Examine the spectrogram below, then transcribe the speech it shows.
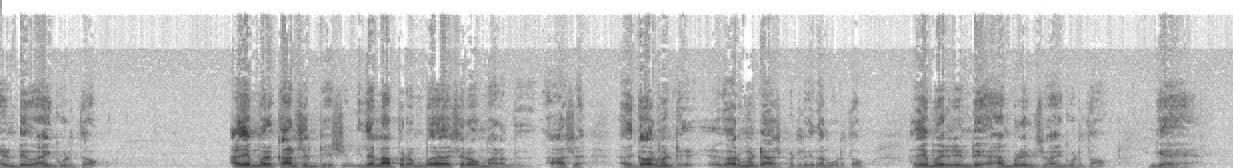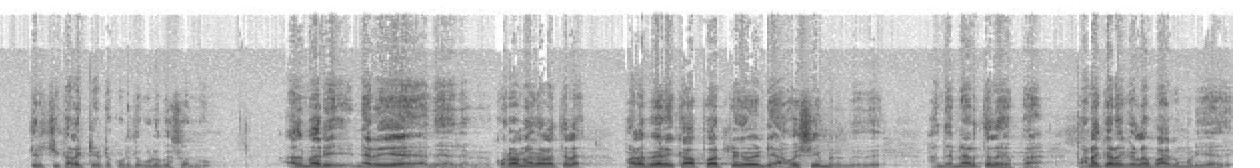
ரெண்டு வாங்கி கொடுத்தோம். அதே மாதிரி கான்சன்ட்ரேஷன் இதெல்லாம் அப்போ ரொம்ப சிரமமாக இருந்தது. ஆசை. அது கவர்மெண்ட்டு கவர்மெண்ட் ஹாஸ்பிட்டலுக்கு தான் கொடுத்தோம். அதே மாதிரி ரெண்டு ஆம்புலன்ஸ் வாங்கி கொடுத்தோம். இங்கே திருச்சி கலெக்டர்கிட்ட கொடுத்து கொடுக்க சொன்னோம். அது மாதிரி நிறைய அந்த அந்த கொரோனா காலத்தில் பல பேரை காப்பாற்ற வேண்டிய அவசியம் இருந்தது. அந்த நேரத்தில் ப பணக்கணக்கெல்லாம் பார்க்க முடியாது.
